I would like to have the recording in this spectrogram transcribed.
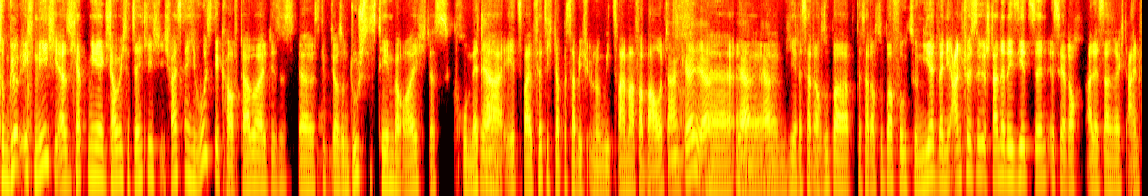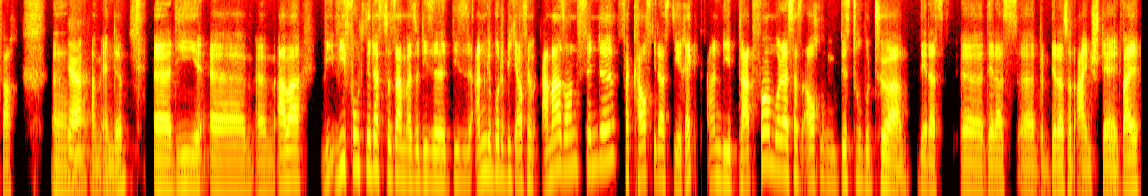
zum Glück ich nicht. Also ich habe mir, glaube ich, tatsächlich, ich weiß gar nicht, wo ich es gekauft habe, dieses, äh, es gibt ja so ein Duschsystem bei euch, das Chrometta ja. E240, ich glaube, das habe ich irgendwie zweimal verbaut. Danke, ja. Äh, ja, ja. Ähm, hier, das hat auch super, das hat auch super funktioniert. Wenn die Anschlüsse standardisiert sind, ist ja doch alles dann recht einfach ähm, am Ende. Äh, die, ähm, ähm, aber wie, wie funktioniert das zusammen? Also diese, diese Angebote, die ich auf dem Amazon finde, verkauft ihr das direkt an die Plattform oder ist das auch ein Distributeur, der das, äh, der das, äh, der das dort einstellt? Weil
